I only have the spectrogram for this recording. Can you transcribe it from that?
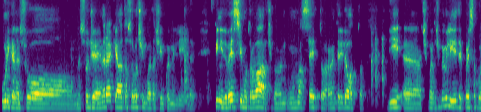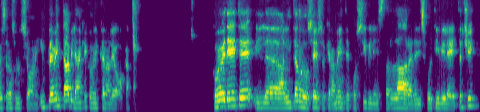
unica nel suo, nel suo genere che è alta solo 55 mm. Quindi dovessimo trovarci con un massetto veramente ridotto di eh, 55 mm, questa può essere una soluzione implementabile anche con il canale OCA. Come vedete, il, all'interno dello stesso chiaramente è possibile installare dei dispositivi elettrici,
